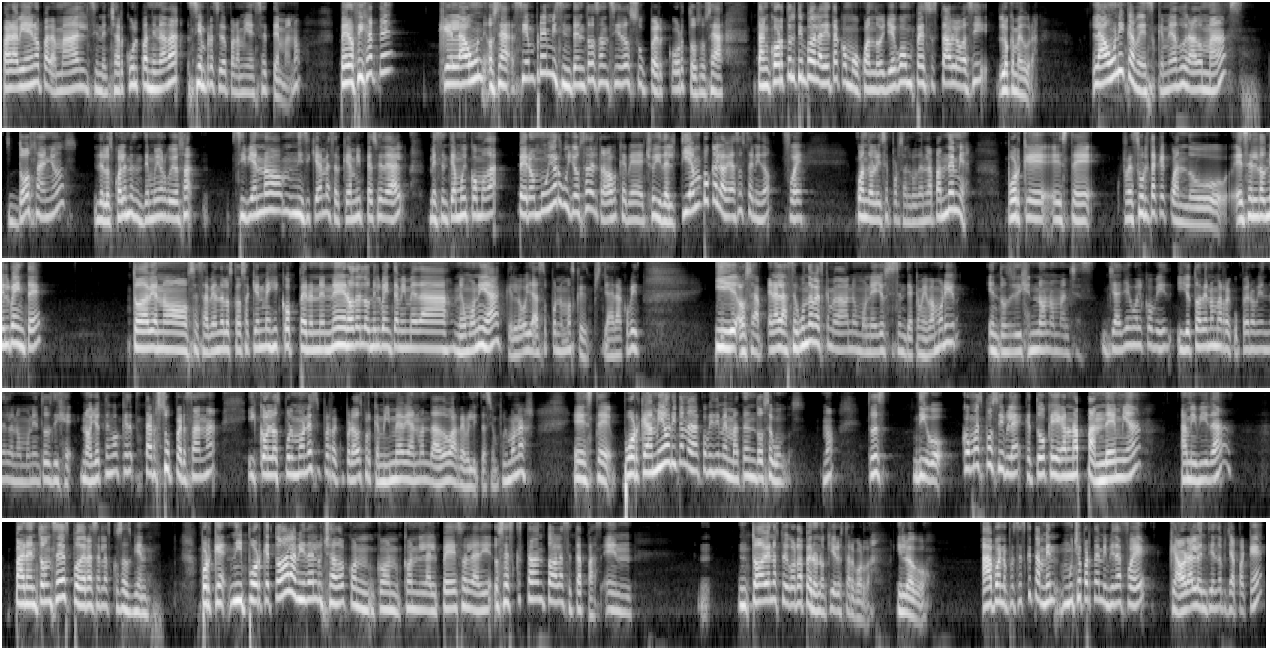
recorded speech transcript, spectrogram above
Para bien o para mal, sin echar culpas ni nada, siempre ha sido para mí ese tema, ¿no? Pero fíjate que la un, o sea, siempre mis intentos han sido súper cortos, o sea, tan corto el tiempo de la dieta como cuando llego a un peso estable o así, lo que me dura. La única vez que me ha durado más, dos años, de los cuales me sentí muy orgullosa, si bien no ni siquiera me acerqué a mi peso ideal, me sentía muy cómoda, pero muy orgullosa del trabajo que había hecho y del tiempo que lo había sostenido fue cuando lo hice por salud en la pandemia. Porque este, resulta que cuando es el 2020, todavía no se sabían de los casos aquí en México, pero en enero del 2020 a mí me da neumonía, que luego ya suponemos que pues, ya era COVID. Y, o sea, era la segunda vez que me daba neumonía, yo sí sentía que me iba a morir. Y entonces dije, no, no manches, ya llegó el COVID y yo todavía no me recupero bien de la neumonía. Entonces dije, no, yo tengo que estar súper sana y con los pulmones súper recuperados porque a mí me habían mandado a rehabilitación pulmonar. Este, porque a mí ahorita me da COVID y me mata en dos segundos, ¿no? Entonces digo, ¿cómo es posible que tuvo que llegar una pandemia a mi vida para entonces poder hacer las cosas bien? Porque ni porque toda la vida he luchado con, con, con el peso, la dieta. O sea, es que he estado en todas las etapas. En todavía no estoy gorda, pero no quiero estar gorda. Y luego, ah, bueno, pues es que también mucha parte de mi vida fue, que ahora lo entiendo, pues ya para qué,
